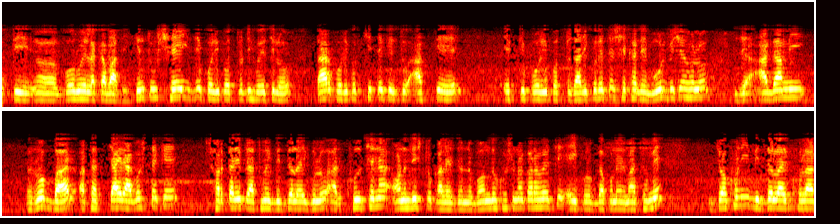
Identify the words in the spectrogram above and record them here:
একটি পৌর এলাকা বাদে কিন্তু সেই যে পরিপত্রটি হয়েছিল, তার পরিপ্রেক্ষিতে কিন্তু আজকের একটি পরিপত্র জারি করেছে। সেখানে মূল বিষয় হলো যে আগামী রোববার, অর্থাৎ চার আগস্ট থেকে সরকারি প্রাথমিক বিদ্যালয়গুলো আর খুলছে না। অনির্দিষ্টকালের জন্য বন্ধ ঘোষণা করা হয়েছে। এই প্রজ্ঞাপনের মাধ্যমে যখনই বিদ্যালয় খোলার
